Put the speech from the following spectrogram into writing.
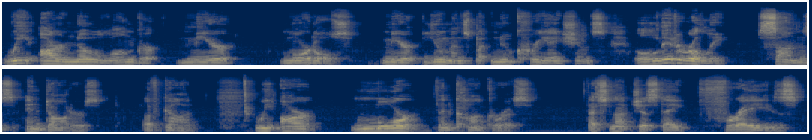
we are no longer mere mortals, mere humans, but new creations, literally sons and daughters of God. We are more than conquerors. That's not just a phrase,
